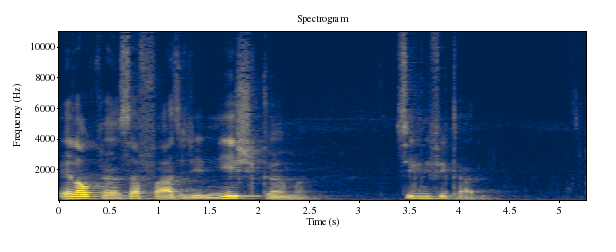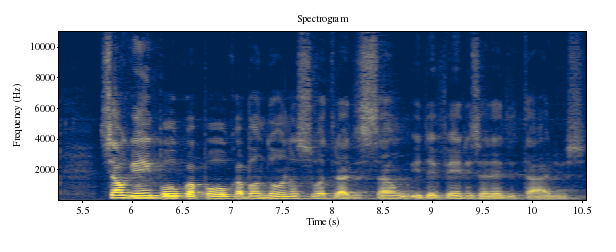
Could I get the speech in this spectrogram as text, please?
ela alcança a fase de Nishkama. Significado. Se alguém pouco a pouco abandona sua tradição e deveres hereditários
